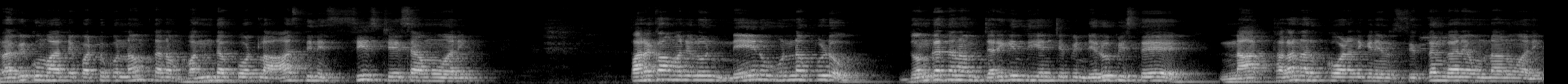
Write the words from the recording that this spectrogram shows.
రవికుమార్ని పట్టుకున్నాం. తన వంద కోట్ల ఆస్తిని సీజ్ చేశాము అని. పరకామణిలో నేను ఉన్నప్పుడు దొంగతనం జరిగింది అని చెప్పి నిరూపిస్తే నా తల నరుక్కోవడానికి నేను సిద్ధంగానే ఉన్నాను అని.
